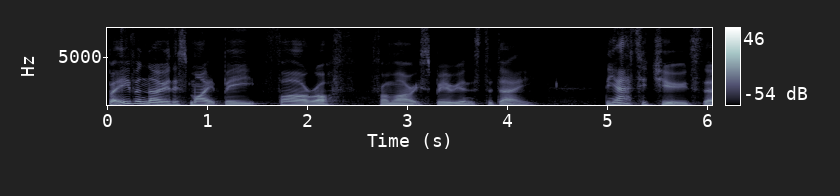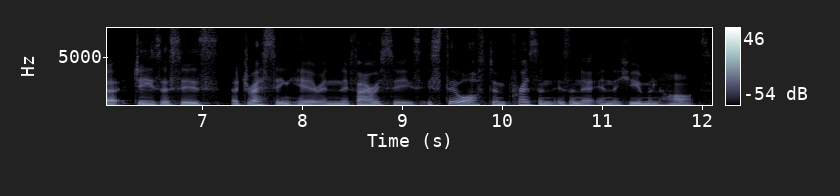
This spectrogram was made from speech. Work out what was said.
But even though this might be far off from our experience today, the attitudes that Jesus is addressing here in the Pharisees is still often present, isn't it, in the human heart?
